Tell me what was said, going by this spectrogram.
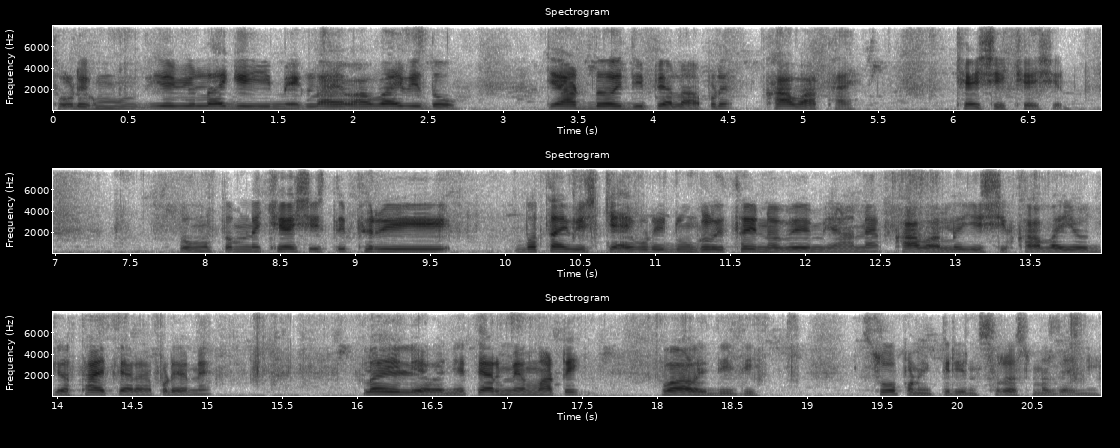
થોડીક એવી લાગી, મેં લાવ્યા વાવી દઉં. કે આઠ દસ દી પહેલાં આપણે ખાવા થાય. ખેંચી ખેંચીને તો હું તમને ખેંચીશથી ફરી બતાવીશ કે આવડી ડુંગળી થઈને હવે મેં આને ખાવા લઈએ છીએ. ખાવા યોગ્ય થાય ત્યારે આપણે એને લઈ લેવાની. ત્યારે મેં માટી વાળી દીધી. સોપણી કરીને સરસ મજાની.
